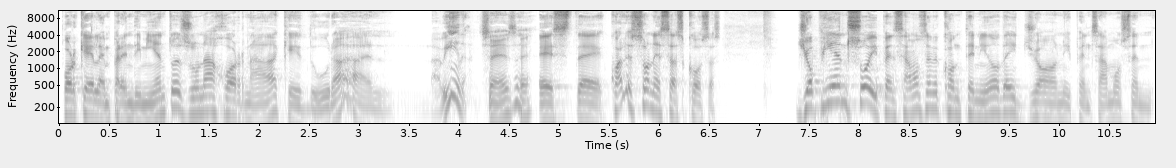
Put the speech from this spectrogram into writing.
Porque el emprendimiento es una jornada que dura la vida. Sí, sí. Este, ¿Cuáles son esas cosas? Yo pienso y pensamos en el contenido de John y pensamos en,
